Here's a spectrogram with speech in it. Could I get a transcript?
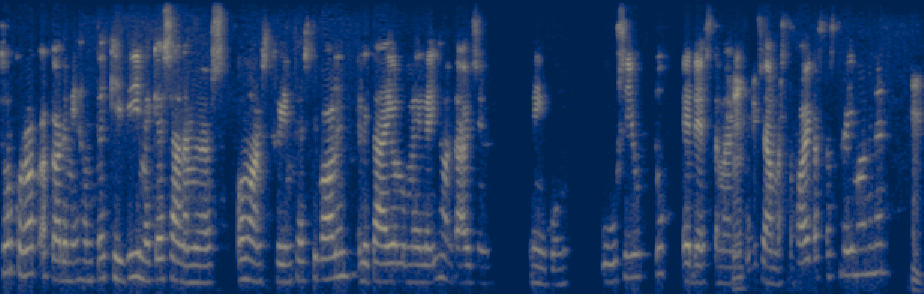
Turku Rock Academyhan teki viime kesänä myös oman Stream-festivaalin, eli tämä ei ollut meille ihan täysin niin kuin, uusi juttu, edes tämä mm. niin kuin, useammasta paikasta striimaaminen. Mm.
